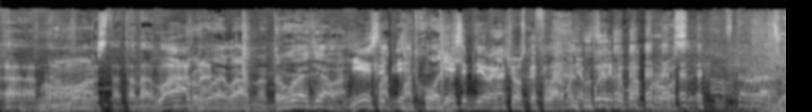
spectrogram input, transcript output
э, Моноста, тогда, ладно. Другое, ладно, другое дело. Если Под- бы подходишь. если б не Рогачевская филармония, были бы вопросы. Авторадио.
